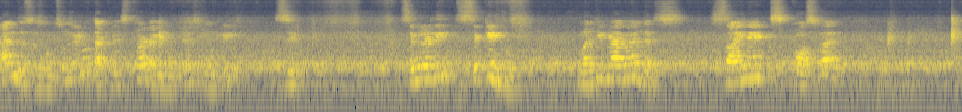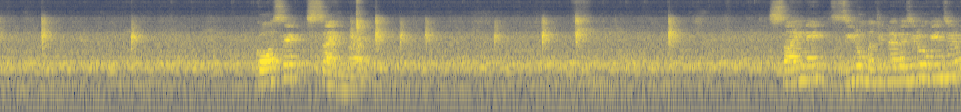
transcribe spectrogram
and this is also 0 that means third element is only 0 Similarly, second row, multiply by this, sin x cos y, cos x sin y, sin x 0 multiply by 0 again 0,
